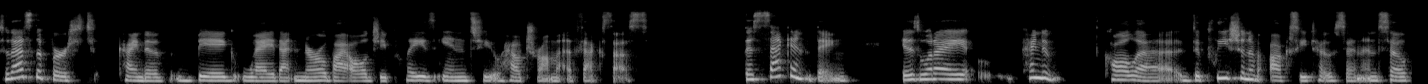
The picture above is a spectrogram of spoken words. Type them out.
So that's the first kind of big way that neurobiology plays into how trauma affects us. The second thing is what I kind of call a depletion of oxytocin. And so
